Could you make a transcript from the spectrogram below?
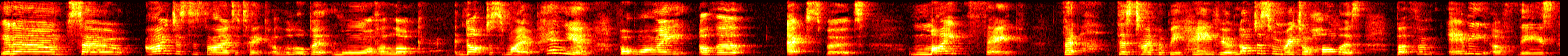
You know, so I just decided to take a little bit more of a look, not just my opinion, but why other experts might think that this type of behavior, not just from Rachel Hollis, but from any of these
